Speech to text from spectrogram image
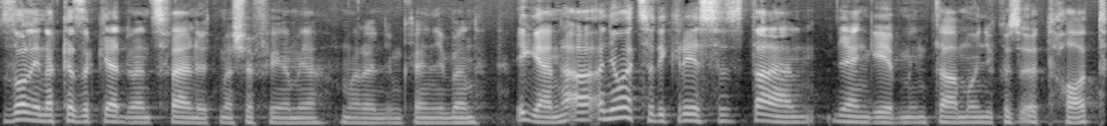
Zolinak ez a kedvenc felnőtt mesefilmje, maradjunk ennyiben. Igen, a, a nyolcadik rész ez talán gyengébb, mint a mondjuk az 5-6,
